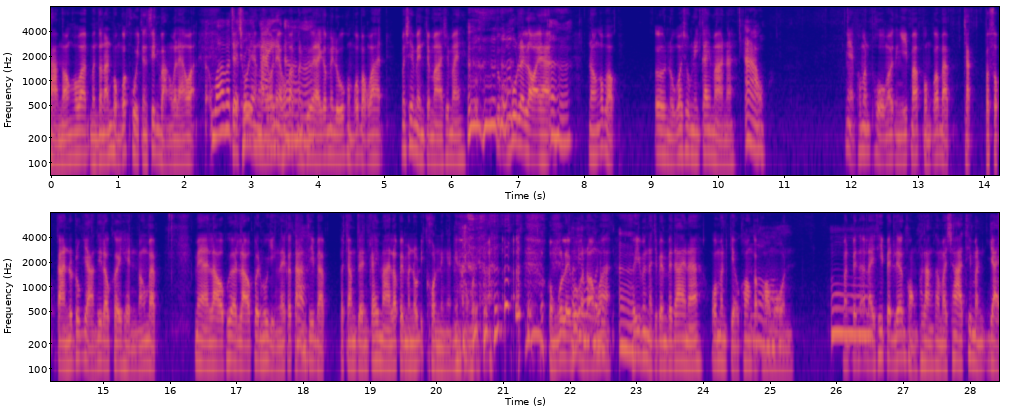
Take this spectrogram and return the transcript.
ถามน้องเขาว่าเหมือนตอนนั้นผมก็คุยจนสิ้นหวังไปแล้วอะว่าว่าจะช่วยยังไงวะเนี่ยเพราะแบบมันคือออะไรก็ไม่รู้ ผมก็บอกว่าไม่ใช่เมนจะมาใช่ไหมคือผมพูดลอยๆฮะอ่าฮะน้องก็บอก เออหนูว่าช่วงนี้ใกล้มานะอ้าวเนี่ยพอมันโผล่มาอย่างนี้ปั๊บผมก็แบบจากประสบการณ์ทุกๆอย่างที่เราเคยเห็นบ้างแบบแม่เราเพื่อนเราเพื่อนผู้หญิงอะไรก็ตามที่แบบประจำเดือนใกล้มาแล้วเป็นมนุษย์อีกคนหนึ่งอันนี้ผม ผมก็เลยพูดกับน้องว่าเออเฮ้ยมันอาจจะเป็นไปได้นะ ว่ามันเกี่ยวข้องกับหรอฮอร์โมนมันเป็นอะไรที่เป็นเรื่องของพลังธรรมชาติที่มันใหญ่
